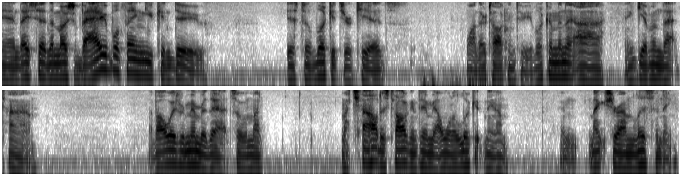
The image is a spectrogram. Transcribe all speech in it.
And they said the most valuable thing you can do is to look at your kids while they're talking to you. Look them in the eye and give them that time. I've always remembered that. So when my my child is talking to me, I want to look at them and make sure I'm listening.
